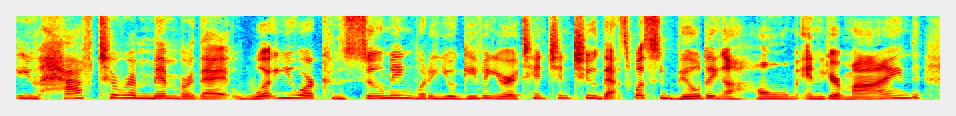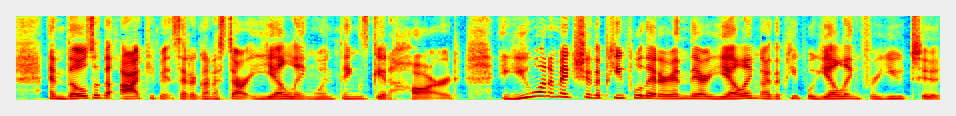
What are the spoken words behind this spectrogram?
You have to remember that what you are consuming, what are you giving your attention to, that's what's building a home in your mind. And those are the occupants that are going to start yelling when things get hard. And you want to make sure the people that are in there yelling are the people yelling for you to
